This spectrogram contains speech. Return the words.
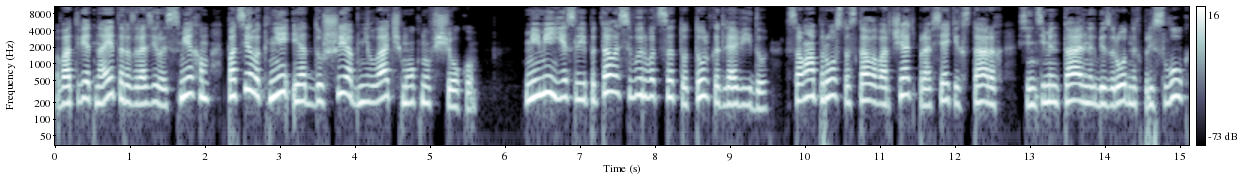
В ответ на это разразилась смехом, подсела к ней и от души обняла, чмокнув щеку. Мими, если и пыталась вырваться, то только для виду. Сама просто стала ворчать про всяких старых, сентиментальных, безродных прислуг,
